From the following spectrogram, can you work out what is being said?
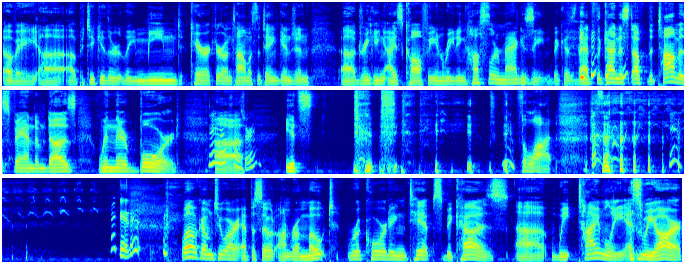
of a, uh, a particularly memed character on Thomas the Tank Engine uh, drinking iced coffee and reading Hustler magazine because that's the kind of stuff the Thomas fandom does when they're bored. Yeah, that sounds uh, right. It's it's a lot. yeah. I get it. Welcome to our episode on remote recording tips because uh, we timely as we are,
